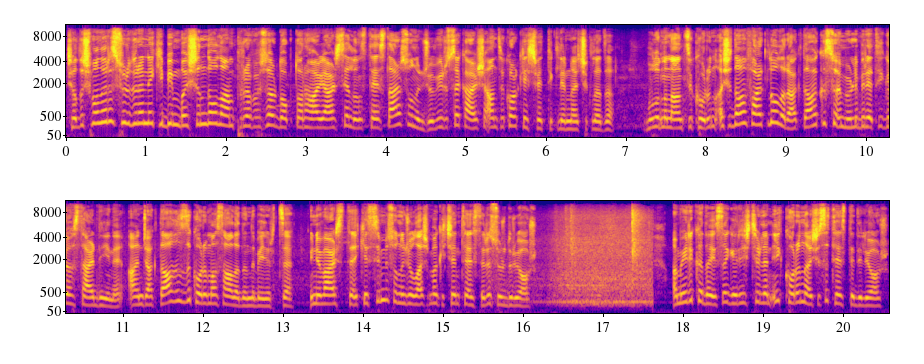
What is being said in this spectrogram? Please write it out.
Çalışmaları sürdüren ekibin başında olan Profesör Doktor Javier Sellens testler sonucu virüse karşı antikor keşfettiklerini açıkladı. Bulunan antikorun aşıdan farklı olarak daha kısa ömürlü bir etki gösterdiğini ancak daha hızlı koruma sağladığını belirtti. Üniversite kesin bir sonuca ulaşmak için testleri sürdürüyor. Amerika'da ise geliştirilen ilk korona aşısı test ediliyor.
